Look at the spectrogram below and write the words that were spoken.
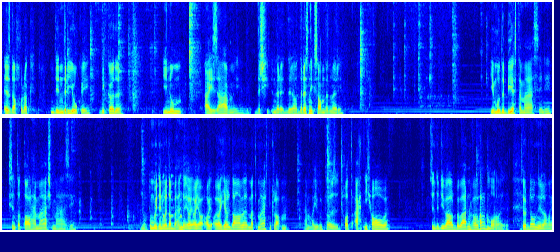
is dat geluk. Die driehoek, hè, die kudde, je noemt hij zelf. hè. Er, er, is niks anders meer. Je moet de beesten maas zijn. Ik ben totaal geen maasmaas. En ook, dan moet je aan beginnen. Ja, ja, ja, heel dag met de maasje klappen. En maar jongen, het gaat echt niet gaan. Hè. Ze die wel bewaren van wel, maar het duurt dan niet lang. Hè.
